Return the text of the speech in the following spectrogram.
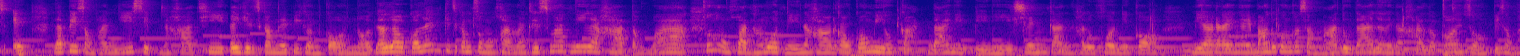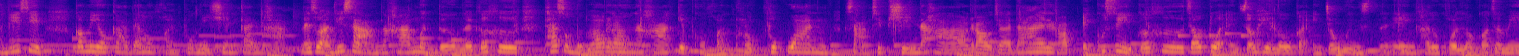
2021 และปี 2020 นะคะ ที่เป็นกิจกรรมในปีก่อนๆเนาะแล้วเราก็เล่นกิจกรรมส่งของขวัญวันคริสต์มาสนี่แหละค่ะ แต่ว่าช่วงของขวัญทั้งหมดนี้นะคะ เราก็มีโอกาสได้ในปีนี้เช่นกันค่ะทุกคนนี่ก็มีอะไรไงบ้างทุกคนก็สามารถดูได้เลยนะคะ แล้วก็ในส่วนของปี 2020 ก็มีโอกาสได้ของของขวัญพวกนี้เช่นกันค่ะ ในส่วนที่ 3 นะคะ เหมือนเดิมเลยก็คือ ถ้าสมมุติว่าเรานะคะ เก็บของขวัญครบทุกวัน 30 ชิ้นนะคะ เราจะได้รับ Exclusive ก็คือเจ้าตัว Angel Halo กับ Angel Wings นั่นเองค่ะทุกคนแล้วก็จะมี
